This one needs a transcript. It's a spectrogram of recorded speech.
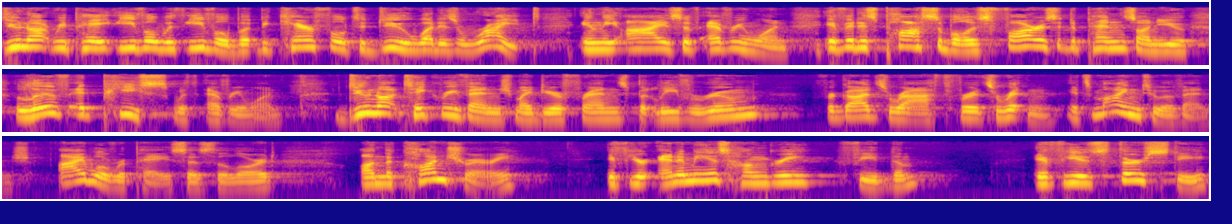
Do not repay evil with evil, but be careful to do what is right in the eyes of everyone. If it is possible, as far as it depends on you, live at peace with everyone. Do not take revenge, my dear friends, but leave room for God's wrath, for it's written, It's mine to avenge. I will repay, says the Lord. On the contrary, if your enemy is hungry, feed them. If he is thirsty,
